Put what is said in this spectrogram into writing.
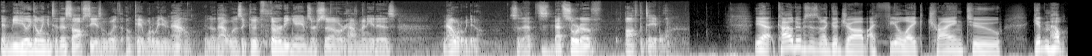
immediately going into this off season with, okay, what do we do now? You know, that was a good 30 games or so, or however many it is. Now what do we do? So that's mm-hmm. that's sort of off the table. Yeah, Kyle Dubas has done a good job. I feel like trying to give him help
